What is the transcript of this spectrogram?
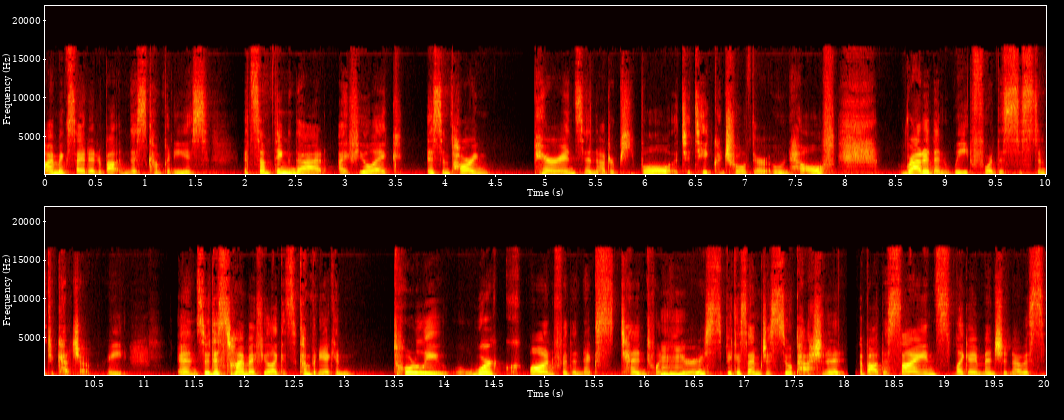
i'm excited about in this company is it's something that i feel like is empowering parents and other people to take control of their own health rather than wait for the system to catch up right? And so this time i feel like it's a company i can totally work on for the next 10 20 years because i'm just so passionate about the science. Like i mentioned i was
